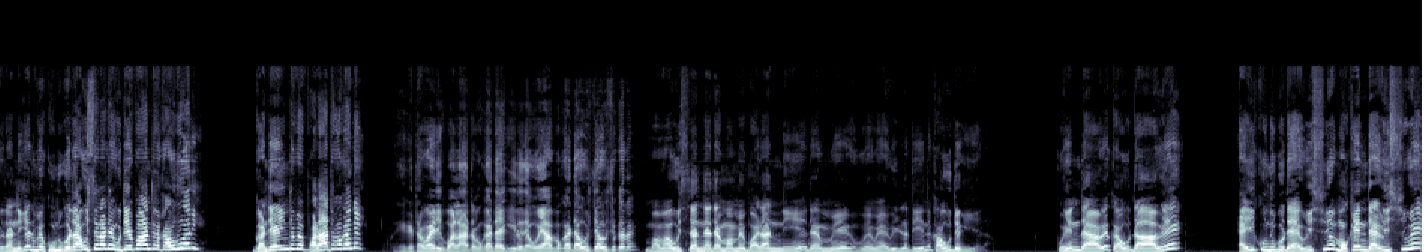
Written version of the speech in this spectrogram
කරන්නක මේ කුණුකොට අවස්සලට උඩේ පාන්තර කවරුවරි ගඩේ ඉන්ද මේ පලාතම ගදේ ඒක තමයි බලාටම කතයි කියලද ඔයාමකට අවුෂ අවුෂ කර මම අවස්සන්න දැම මේ බලන්නේ. දැම් මේ ඇවිල්ල තියෙන කවුද කියලා. කොහෙන්දාවේ කවුදාවේ ඇයි කුණුකුට ඇවිශ්ව මොකෙන්ද ඇවිශ්වේ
